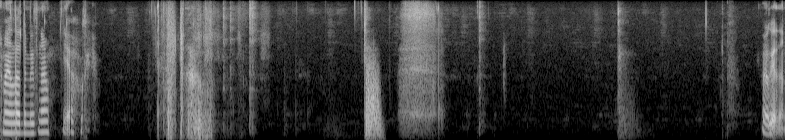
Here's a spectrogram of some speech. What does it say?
Am I allowed to move now? Yeah, okay. Okay then.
